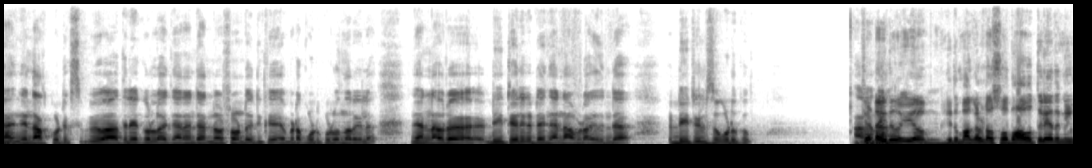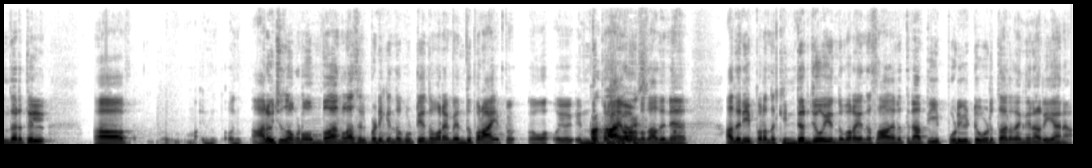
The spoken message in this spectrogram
ഞാൻ ഇനി നർക്കോട്ടിക്സ് വിഭാഗത്തിലേക്കുള്ള ഞാൻ എന്റെ അന്വേഷണമുണ്ട്. എനിക്ക് എവിടെ കൊടുക്കണമെന്നറിയില്ല. ഞാൻ അവരെ ഡീറ്റെയിൽ കിട്ടിയാൽ ഞാൻ അവിടെ ഇതിന്റെ ഡീറ്റെയിൽസ് കൊടുക്കും. ചേട്ടാ ഇത് ഇത് മകളുടെ സ്വഭാവത്തിൽ ഏതെങ്കിലും തരത്തിൽ ആലോചിച്ച് നോക്കണം. ഒമ്പതാം ക്ലാസ്സിൽ പഠിക്കുന്ന കുട്ടി എന്ന് പറയുമ്പോൾ എന്ത് പ്രായം എന്ത് പ്രായമാണുള്ളത്? അതിന് അതിന് ഈ പറഞ്ഞ കിൻഡർ ജോയ് എന്ന് പറയുന്ന സാധനത്തിനകത്ത് ഈ പൊടി ഇട്ട് കൊടുത്താൽ അതെങ്ങനെ അറിയാനാ?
